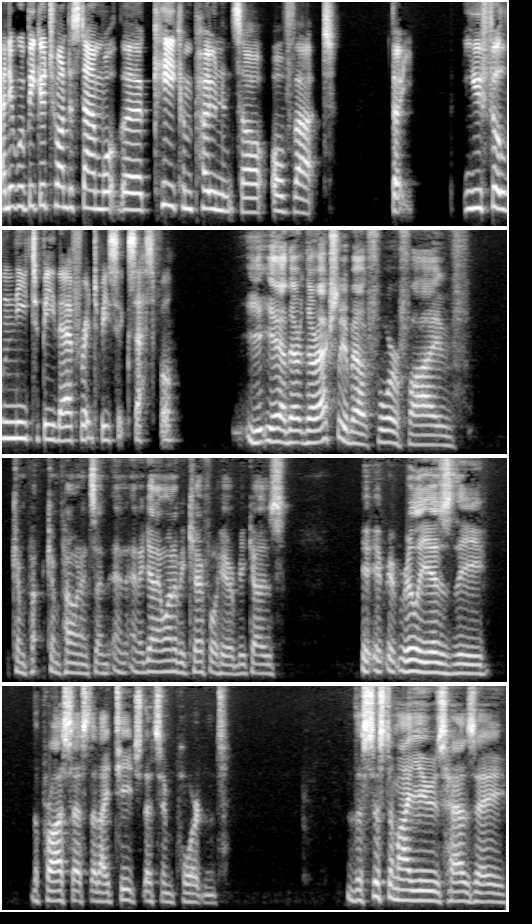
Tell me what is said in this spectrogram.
and it would be good to understand what the key components are of that that you feel need to be there for it to be successful. Yeah, there there are actually about four or five comp- components, and, and and again, I want to be careful here because it, it really is the the process that I teach that's important. The system I use has a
